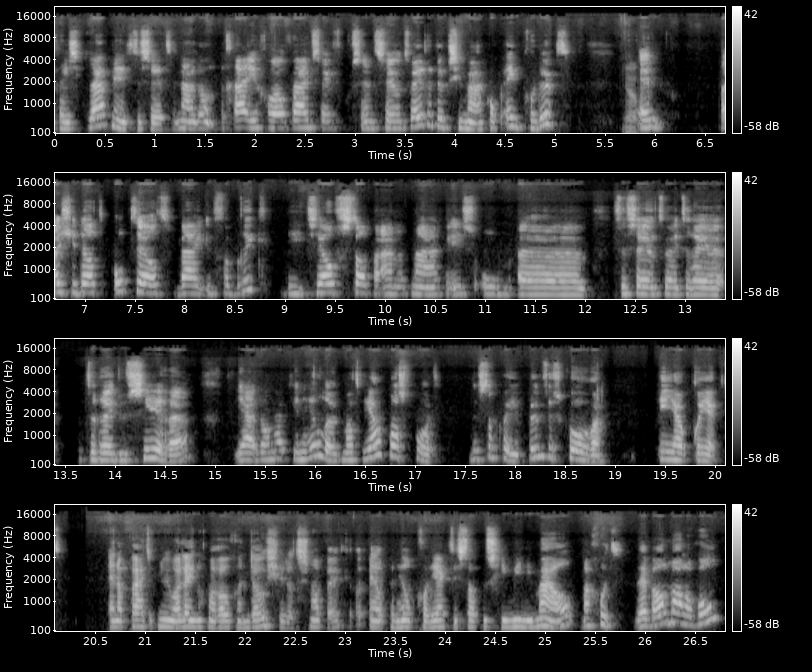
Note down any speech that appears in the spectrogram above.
100% recyclaat neer te zetten. Nou, dan ga je gewoon 75% CO2-reductie maken op één product. Ja. En als je dat optelt bij een fabriek die zelf stappen aan het maken is om zijn CO2 te, re te reduceren, ja, dan heb je een heel leuk materiaalpaspoort. Dus dan kun je punten scoren in jouw project. En dan praat ik nu alleen nog maar over een doosje, dat snap ik. En op een heel project is dat misschien minimaal. Maar goed, we hebben allemaal een rol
